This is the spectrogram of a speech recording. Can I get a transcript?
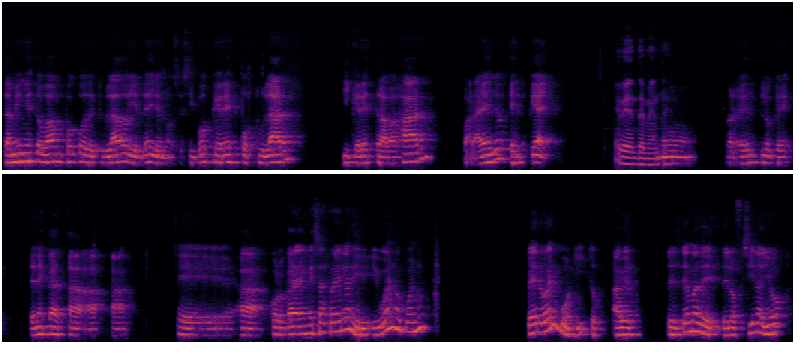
también esto va un poco de tu lado y el de ellos. No sé, si vos querés postular y querés trabajar para ellos, es lo que hay. Evidentemente. No, es lo que tenés que a, a, eh, a, colocar en esas reglas y, y bueno, bueno. Pues, Pero es bonito. A ver, el tema de, de la oficina, yo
